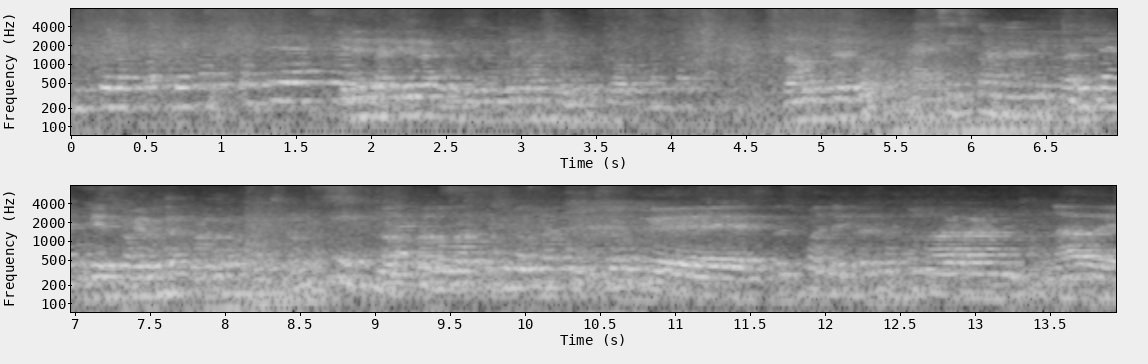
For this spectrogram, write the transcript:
Y que lo tenga en consideración. ¿Quién está aquí de la Comisión de Naciones? ¿Estamos tres, no? Francisco Hernández. Y ¿Y Francisco. estuvieron de acuerdo con la Comisión? Sí, Nosotros nomás pusimos una condición que estos 53 metros no hagan nada de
